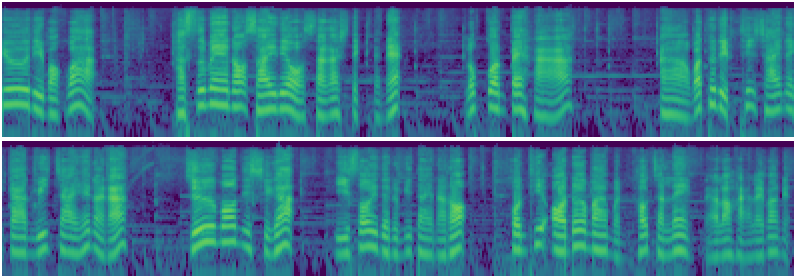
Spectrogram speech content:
ยูดีบอกว่าฮัสเมโนไซเดียวซากาสติกแต่เนี้ยรบกวนไปหาาวัตถุดิบที่ใช้ในการวิจัยให้หน่อยนะจูโมนิชิกะอีโซยเดรุมิไตนะเนาะคนที่ออเดอร์มาเหมือนเขาจะเร่งแต่เราหาอะไรบ้างเนี่ย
